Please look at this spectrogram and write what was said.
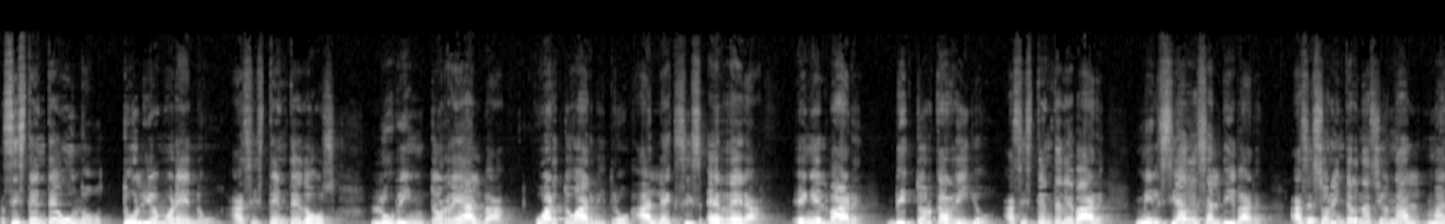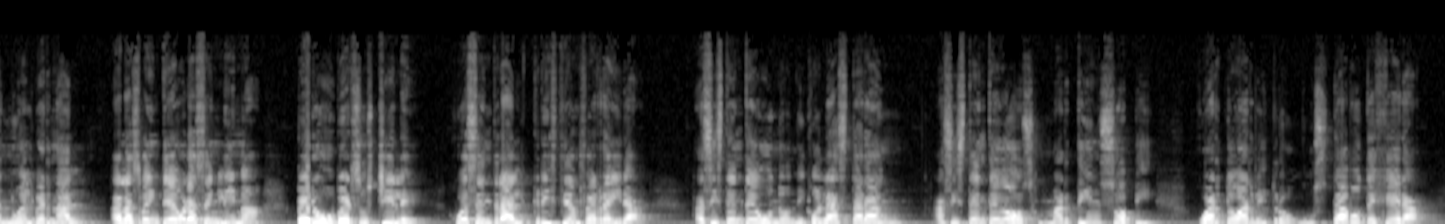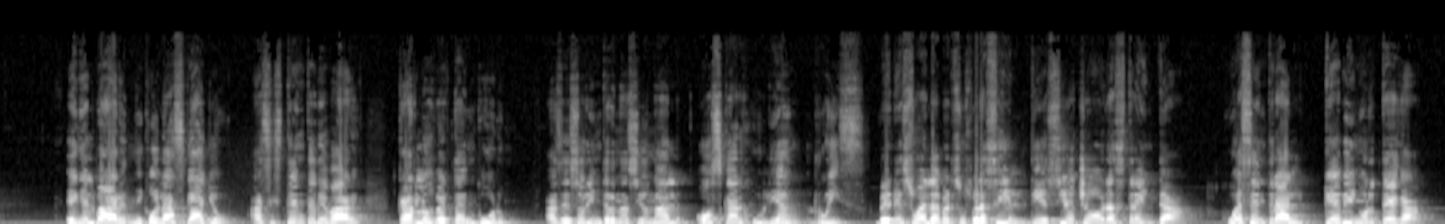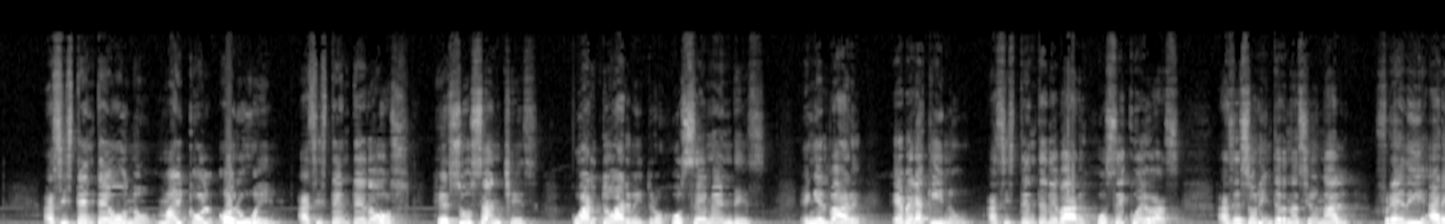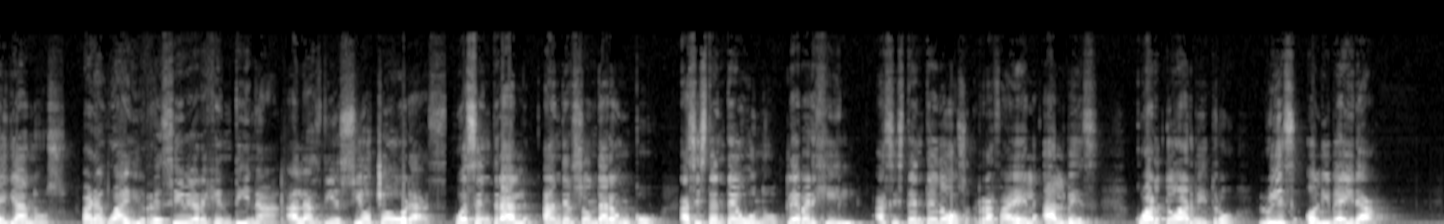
Asistente 1, Tulio Moreno. Asistente 2, Lubín Torrealba. Cuarto árbitro, Alexis Herrera. En el bar, Víctor Carrillo. Asistente de bar, Milciades Saldívar. Asesor internacional, Manuel Bernal. A las 20 horas en Lima, Perú versus Chile. Juez central, Cristian Ferreira. Asistente 1, Nicolás Tarán. Asistente 2, Martín Sopi. Cuarto árbitro, Gustavo Tejera. En el bar, Nicolás Gallo. Asistente de bar, Carlos Bertancur. Asesor internacional, Oscar Julián Ruiz. Venezuela versus Brasil, 18 horas 30. Juez central, Kevin Ortega. Asistente 1, Michael Orue. Asistente 2, Jesús Sánchez. Cuarto árbitro, José Méndez. En el bar, Ever Aquino, asistente de bar José Cuevas, asesor internacional Freddy Arellanos. Paraguay recibe Argentina a las 18 horas. Juez central Anderson Daronco, asistente 1 Clever Hill, asistente 2 Rafael Alves, cuarto árbitro Luis Oliveira.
